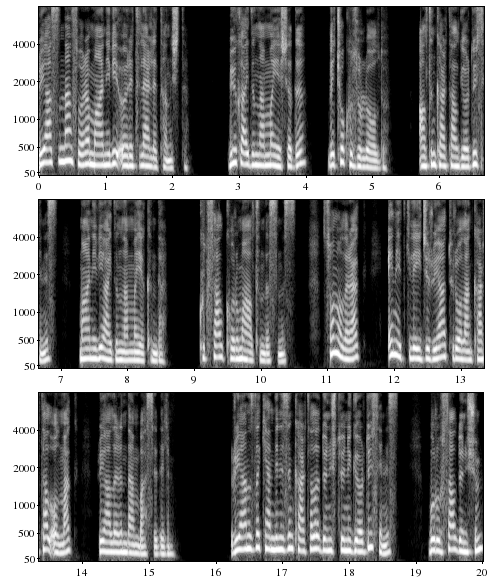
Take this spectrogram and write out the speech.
Rüyasından sonra manevi öğretilerle tanıştı. Büyük aydınlanma yaşadı ve çok huzurlu oldu. Altın kartal gördüyseniz manevi aydınlanma yakında. Kutsal koruma altındasınız. Son olarak en etkileyici rüya türü olan kartal olmak rüyalarından bahsedelim. Rüyanızda kendinizin kartala dönüştüğünü gördüyseniz bu ruhsal dönüşüm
